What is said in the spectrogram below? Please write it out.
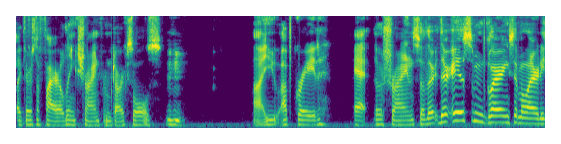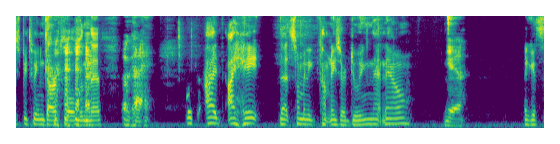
like there's a fire link shrine from Dark Souls. Mhm. Uh, you upgrade at those shrines, so there there is some glaring similarities between Dark Souls and this. Okay. Which I I hate that so many companies are doing that now. Yeah. Like it's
